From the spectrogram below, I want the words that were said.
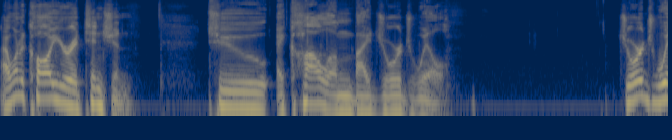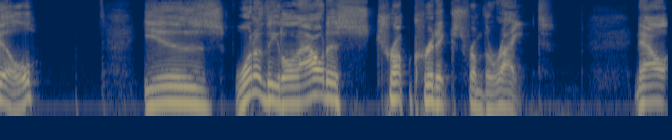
I want to call your attention to a column by George Will. George Will is one of the loudest Trump critics from the right. Now,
